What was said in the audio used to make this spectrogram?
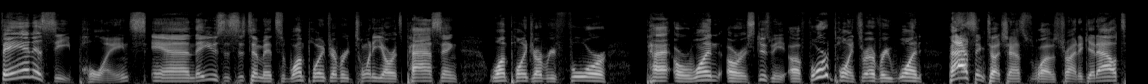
fantasy points, and they use the system. It's one point for every 20 yards passing, one point for every four, pa- or one, or excuse me, uh, four points for every one passing touchdowns was what I was trying to get out,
